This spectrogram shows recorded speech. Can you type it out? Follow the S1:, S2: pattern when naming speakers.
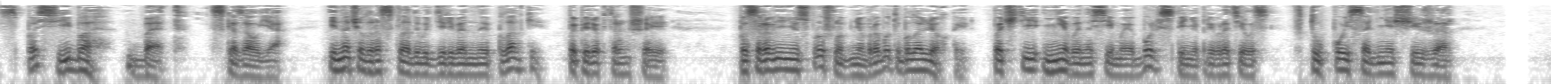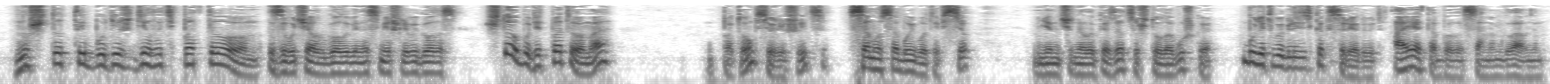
S1: «Спасибо, Бет», — сказал я, и начал раскладывать деревянные планки поперек траншеи. По сравнению с прошлым днем работа была легкой. Почти невыносимая боль в спине превратилась в тупой соднящий жар. «Ну что ты будешь делать потом?» — звучал в голове насмешливый голос. «Что будет потом, а?» «Потом все решится. Само собой, вот и все». Мне начинало казаться, что ловушка будет выглядеть как следует, а это было самым главным.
